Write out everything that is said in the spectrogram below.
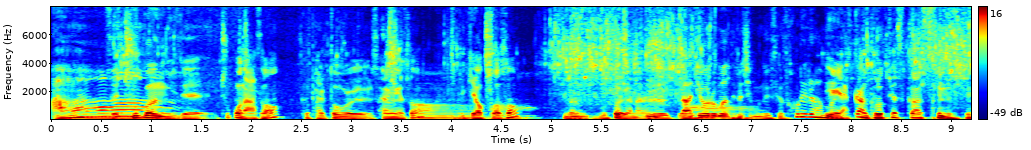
아. 죽은 이제 죽고 나서 그 발톱을 사용해서 이렇게 엮어서 지금 물소리가 나는. 그 라디오로만 들으신 분들 있어요. 소리를 한번. 예, 약간 그로테스크 할 수 있는데.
